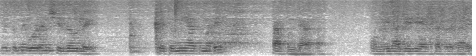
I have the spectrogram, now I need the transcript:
जे तुम्ही वरण शिजवले ते तुम्ही आतमध्ये टाकून द्या आता. फोडणी झालेली आहे अशा प्रकारे.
